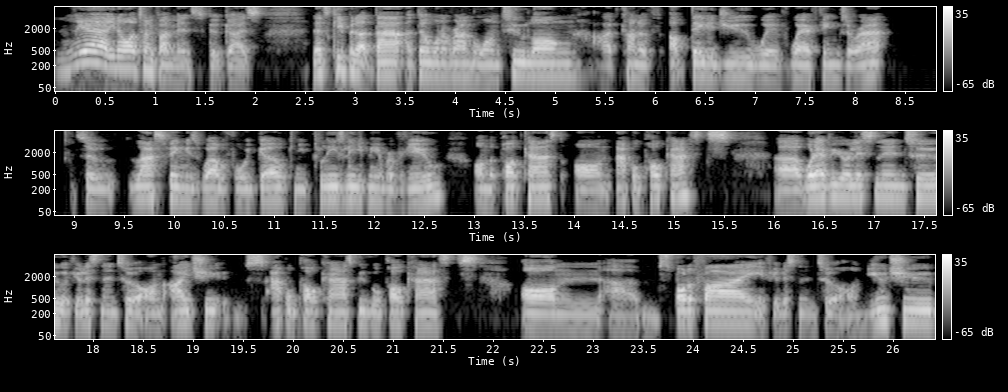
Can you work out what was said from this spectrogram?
Yeah, you know what? 25 minutes is good, guys. Let's keep it at that. I don't want to ramble on too long. I've kind of updated you with where things are at. So, last thing as well before we go, can you please leave me a review on the podcast on Apple Podcasts? Uh, whatever you're listening to, if you're listening to it on iTunes, Apple Podcasts, Google Podcasts, on um, Spotify, if you're listening to it on YouTube,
